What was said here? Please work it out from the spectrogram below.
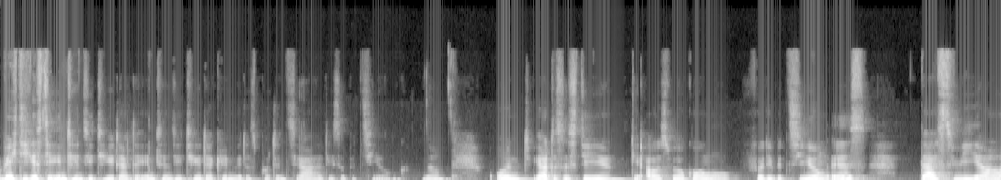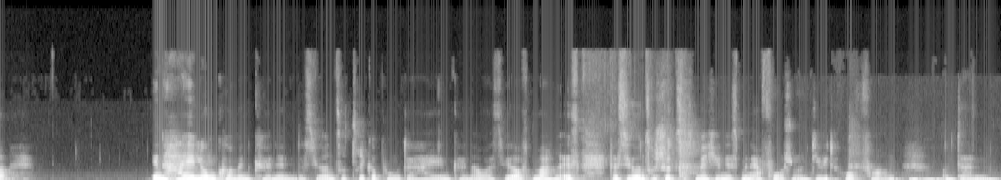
wichtig ist die Intensität. An der Intensität erkennen wir das Potenzial dieser Beziehung. Ne? Und ja, das ist die, die Auswirkung für die Beziehung ist, dass wir in Heilung kommen können, dass wir unsere Triggerpunkte heilen können. Aber was wir oft machen, ist, dass wir unsere Schutzmechanismen erforschen und die wieder hochfahren. Mhm. Und dann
